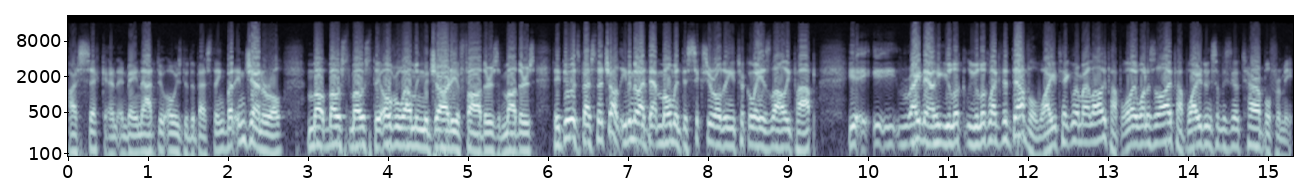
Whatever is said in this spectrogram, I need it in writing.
are sick and, and may not do always do the best thing. But in general, mo- most most the overwhelming majority of fathers mothers they do what's best for their child. Even though at that moment the six year old and you took away his lollipop, you, you, right now you look you look like the devil. Why are you taking away my lollipop? All I want is a lollipop. Why are you doing something so terrible for me?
